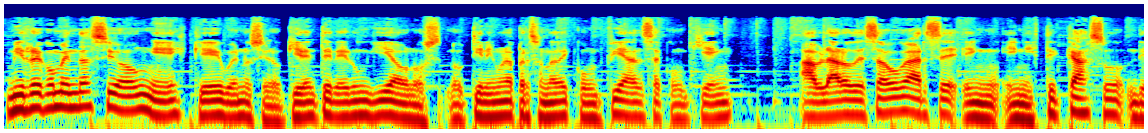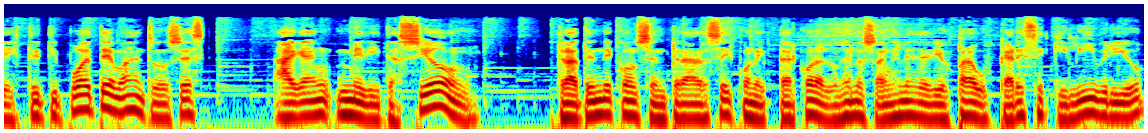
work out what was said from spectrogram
mi recomendación es que, bueno, si no quieren tener un guía o no, tienen una persona de confianza con quien hablar o desahogarse, en, en este caso de este tipo de temas, entonces hagan meditación. Traten de concentrarse y conectar con la luz de los ángeles de Dios para buscar ese equilibrio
